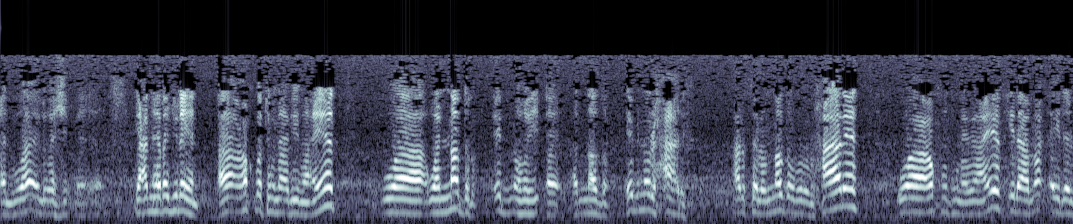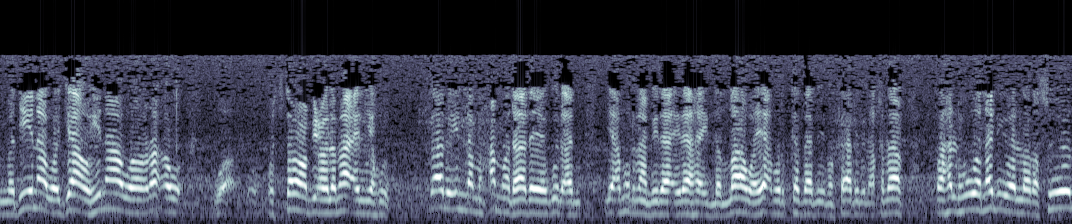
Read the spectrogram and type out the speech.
الوائل يعني رجلين عقبة بن أبي معيط والنضر ابنه النضر ابن الحارث أرسلوا النضر بن الحارث وعقبة بن أبي معيط إلى إلى المدينة وجاءوا هنا ورأوا واجتمعوا بعلماء اليهود قالوا إن محمد هذا يقول أن يأمرنا بلا إله إلا الله ويأمر كذا بمكارم الأخلاق فهل هو نبي ولا رسول؟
